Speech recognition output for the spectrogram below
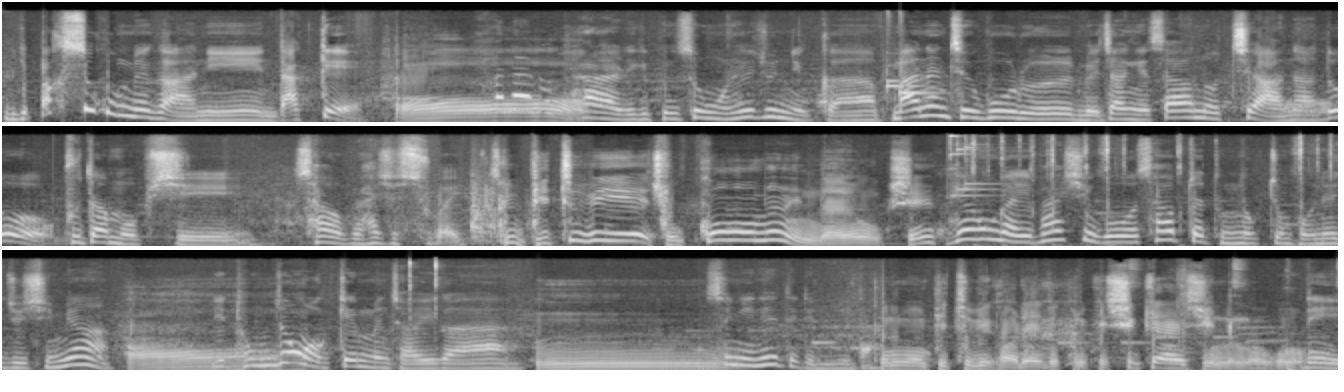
이렇게 박스 구매가 아닌 낮게 어. 하나로 다 이렇게 배송을 해주니까 많은 재고를 매장에 쌓아놓지 않아도 부담 없이 사업을 하실 수가 있죠. 그 B2B의 조건은 있나요, 혹시? 회원 가입하시고 사업자 등록증 보내주시면 아. 이 동종 업계면 저희가 음. 승인해드립니다. 그러면 B2B 거래도 그렇게 쉽게 할 수 있는 거고. 네.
